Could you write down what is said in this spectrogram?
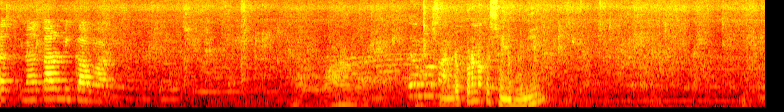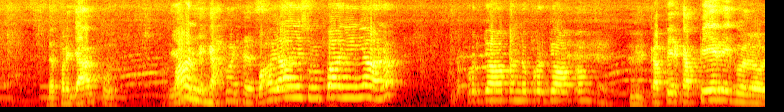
dat- datar di kamar. Nggak pernah kah sembunyi? Udah perjaku. Anu, bahayanya sumpah ini anak. Nggak perjakan, nggak perjakan. Kapir-kapir gue loh.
